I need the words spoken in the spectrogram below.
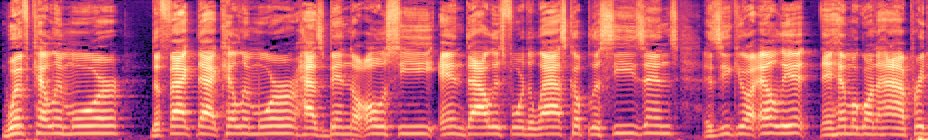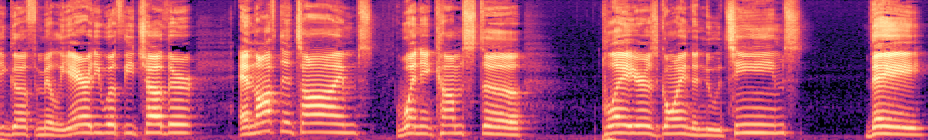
with Kellen Moore, the fact that Kellen Moore has been the OC in Dallas for the last couple of seasons, Ezekiel Elliott and him are going to have pretty good familiarity with each other. And oftentimes, when it comes to players going to new teams, they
